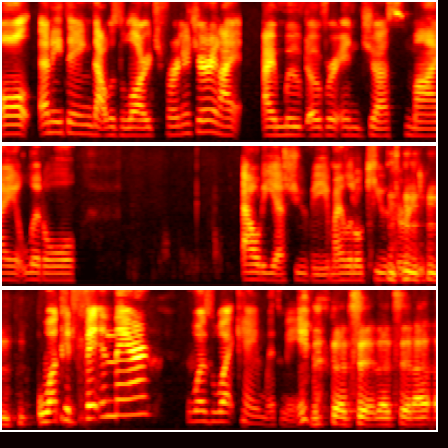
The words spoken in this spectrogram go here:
all anything that was large furniture and I I moved over in just my little Audi SUV, my little Q3. what could fit in there was what came with me. that's it. That's it. I,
